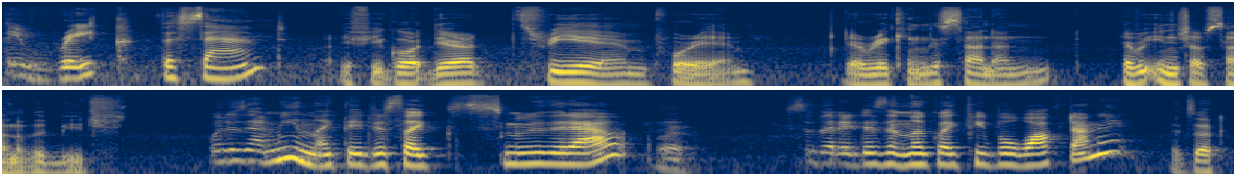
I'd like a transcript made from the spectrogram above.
They rake the sand? If you go out there at 3 a.m., 4 a.m., they're raking the sand on every inch of sand of the beach. What does that mean? Like they just like smooth it out? Right. So that it doesn't look like people walked on it? Exactly.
